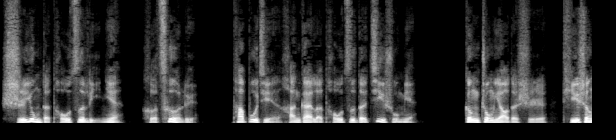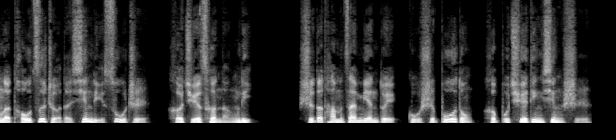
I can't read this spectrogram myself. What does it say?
实用的投资理念和策略。它不仅涵盖了投资的技术面，更重要的是提升了投资者的心理素质和决策能力，使得他们在面对股市波动和不确定性时，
